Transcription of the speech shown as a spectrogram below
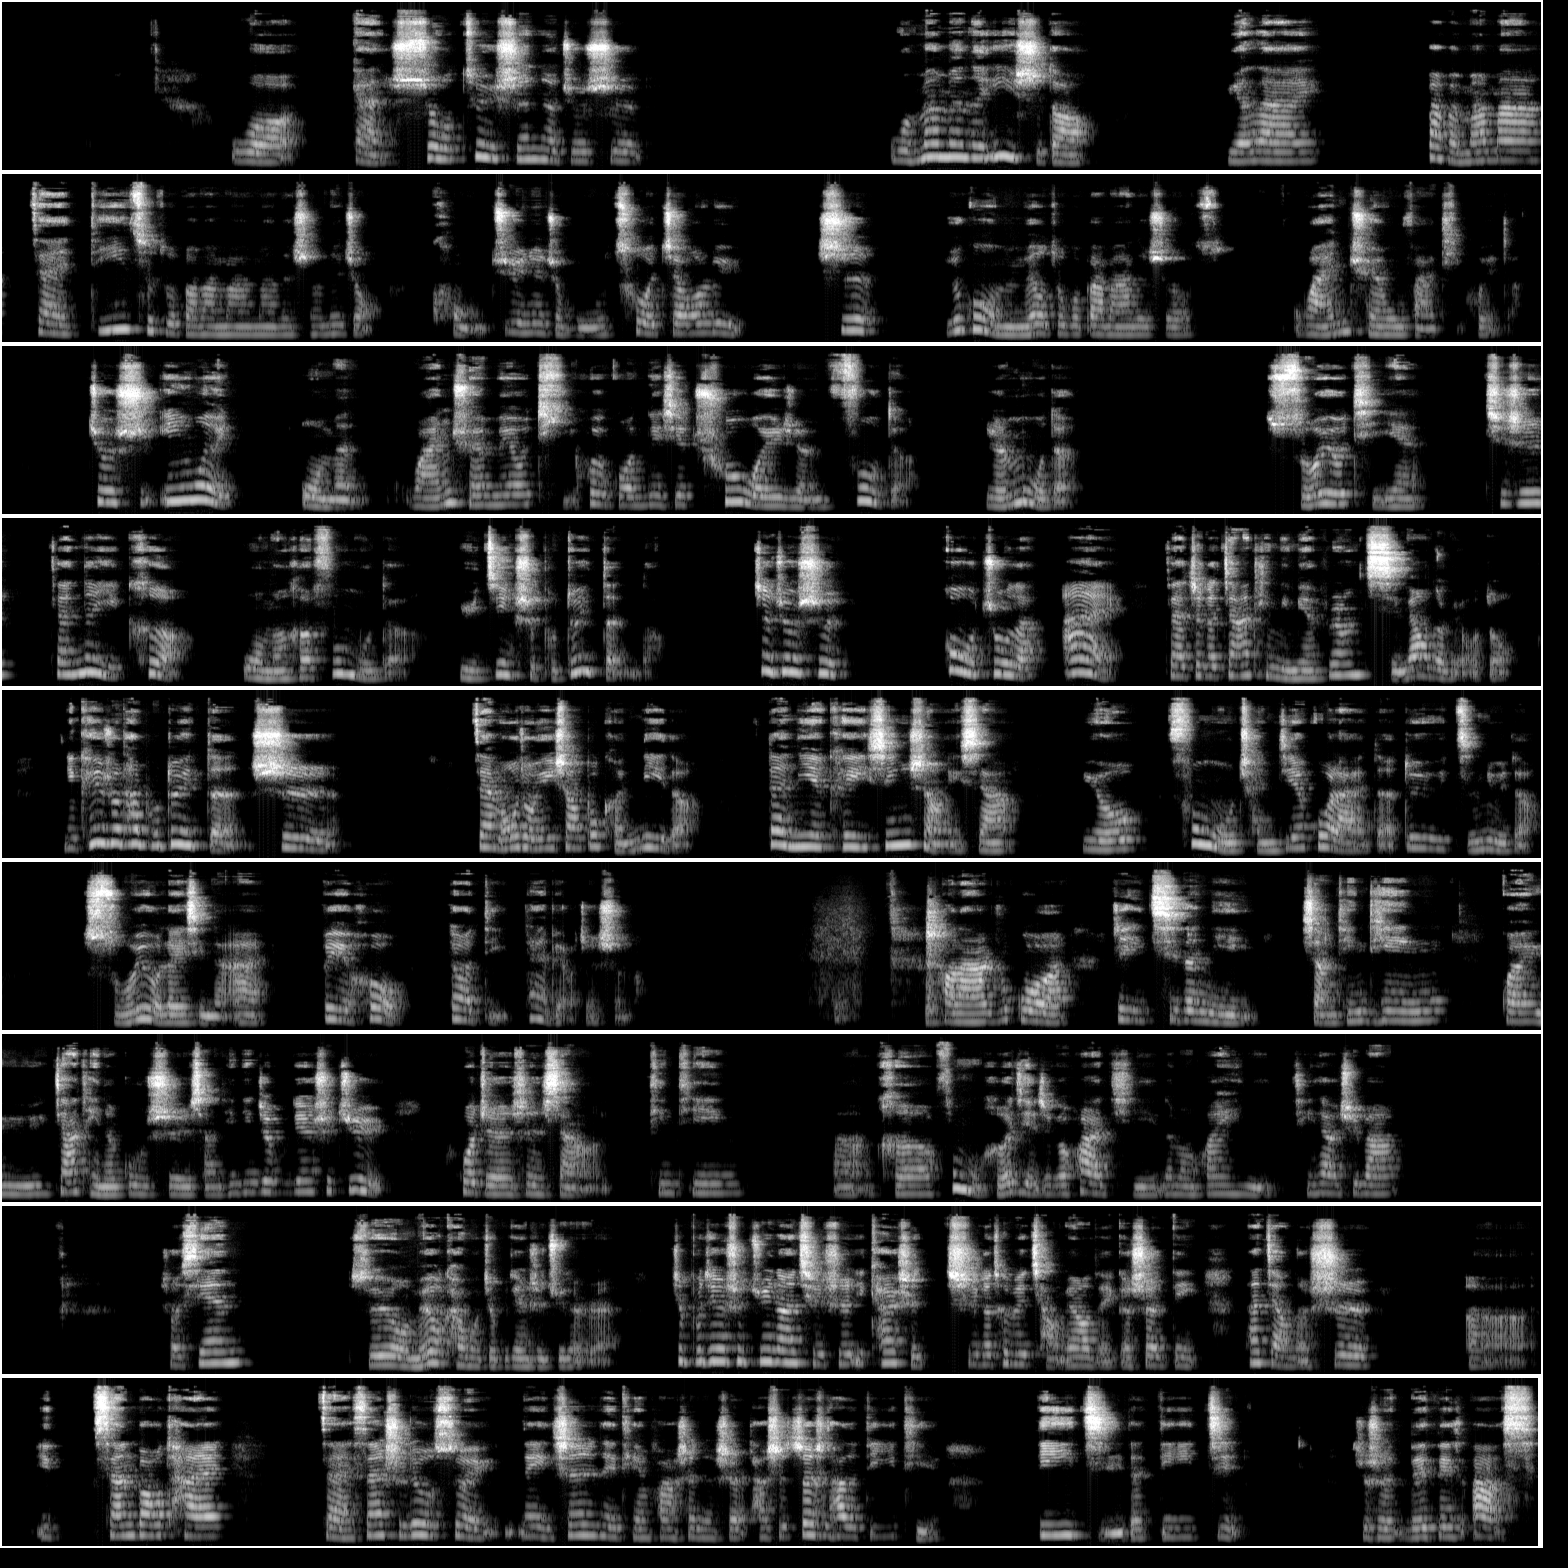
我感受最深的就是。我慢慢的意识到，原来爸爸妈妈在第一次做爸爸妈妈的时候，那种恐惧、那种无措、焦虑，是如果我们没有做过爸妈的时候，完全无法体会的。就是因为我们完全没有体会过那些初为人父的人母的所有体验，其实，在那一刻。我们和父母的语境是不对等的，这就是构筑了爱在这个家庭里面非常奇妙的流动。你可以说它不对等是在某种意义上不可逆的，但你也可以欣赏一下由父母承接过来的对于子女的所有类型的爱背后到底代表着什么。好啦，如果。这一期的你想听听关于家庭的故事，想听听这部电视剧，或者是想听听，嗯，和父母和解这个话题，那么欢迎你听下去吧。首先，所有没有看过这部电视剧的人，这部电视剧呢，其实一开始是一个特别巧妙的一个设定，它讲的是，呃，一三胞胎。在三十六岁那生日那天发生的事儿，他是这是他的第一题，第一集的第一季，就是 This is us。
